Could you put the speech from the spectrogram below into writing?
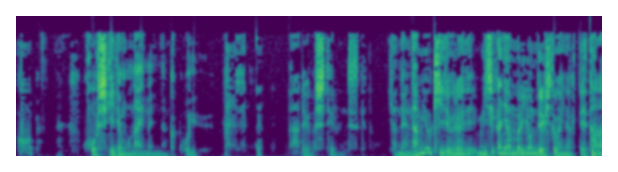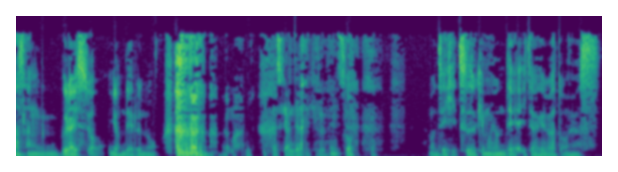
こう公式でもないのになんかこういう、あれをしてるんですけど。いやね、波を聞いてぐらいで、身近にあんまり読んでる人がいなくて、タナさんぐらいですよ、読んでるの。まあ、一回しか読んでないけどね。そう。まあぜひ続きも読んでいただければと思います。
